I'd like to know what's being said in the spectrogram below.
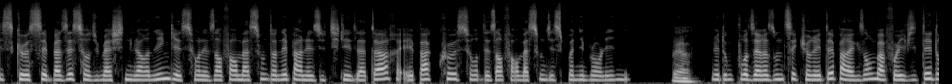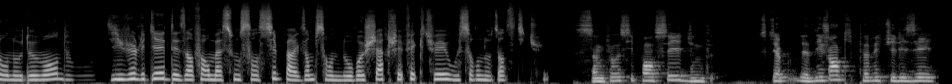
puisque c'est basé sur du machine learning et sur les informations données par les utilisateurs et pas que sur des informations disponibles en ligne. Et donc pour des raisons de sécurité, par exemple, il faut éviter dans nos demandes ou divulguer des informations sensibles, par exemple sur nos recherches effectuées ou sur nos instituts. Ça me fait aussi penser d'une... Parce qu'il y a- il y, a des gens qui peuvent utiliser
